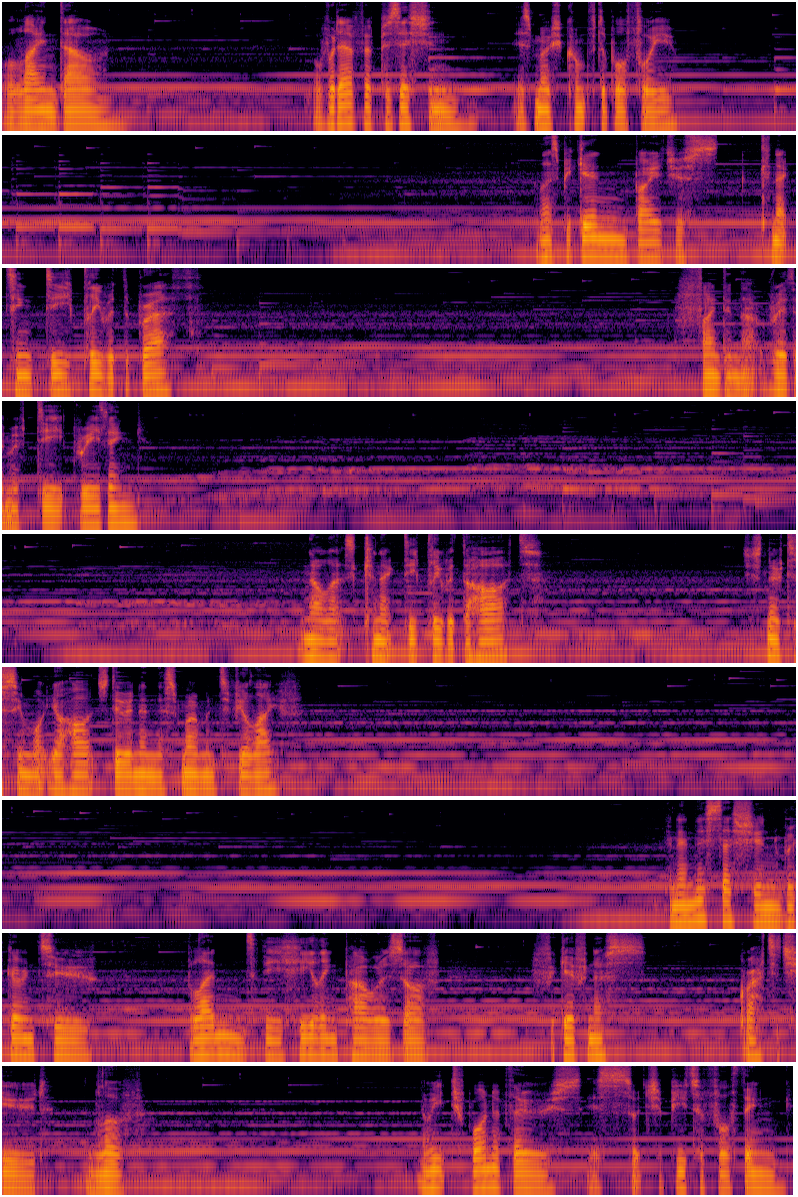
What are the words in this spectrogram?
or lying down or whatever position is most comfortable for you. Let's begin by just connecting deeply with the breath. Finding that rhythm of deep breathing. Now let's connect deeply with the heart. Just noticing what your heart's doing in this moment of your life. And in this session, we're going to blend the healing powers of forgiveness, gratitude, and love. Now, each one of those is such a beautiful thing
